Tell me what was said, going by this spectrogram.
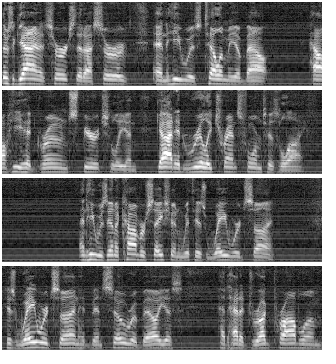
There's a guy in a church that I served, and he was telling me about how he had grown spiritually and God had really transformed his life and he was in a conversation with his wayward son. His wayward son had been so rebellious, had had a drug problem,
